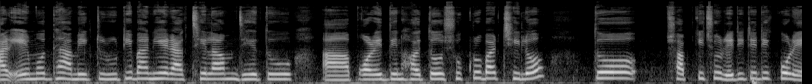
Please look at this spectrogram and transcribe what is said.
আর এর মধ্যে আমি একটু রুটি বানিয়ে রাখছিলাম, যেহেতু পরের দিন হয়তো শুক্রবার ছিল। তো সব কিছু রেডি টেডি করে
